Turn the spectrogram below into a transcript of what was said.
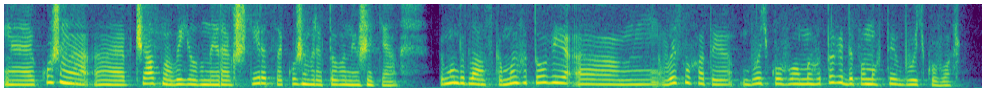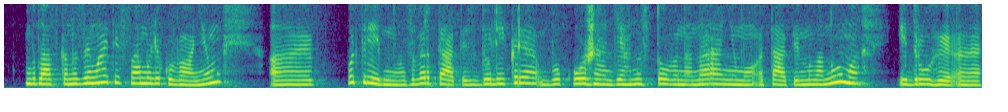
е, кожен е, вчасно виявлений рак шкіри це кожен врятований життя. Тому, будь ласка, ми готові е, вислухати будь-кого, ми готові допомогти будь-кого. Будь ласка, не займайтесь самолікуванням. Потрібно звертатись до лікаря, бо кожна діагностована на ранньому етапі меланома і другий е,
